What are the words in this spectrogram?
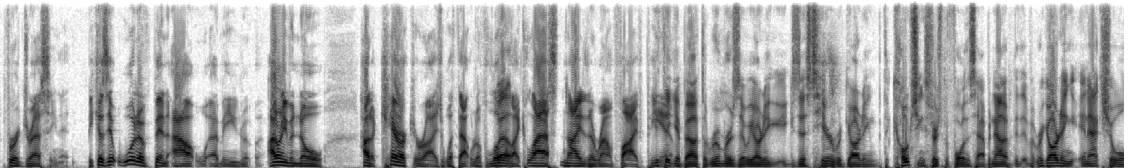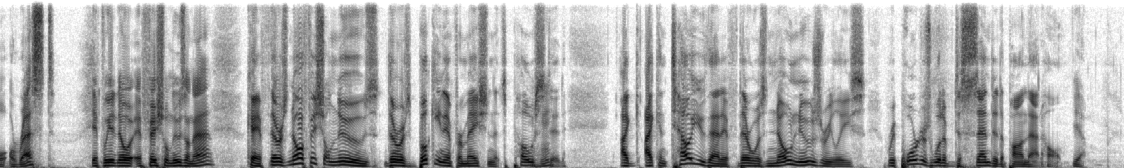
for addressing it because it would have been out. I mean, I don't even know how to characterize what that would have looked Well- like last night at around 5 p.m. You think about the rumors that we already exist here regarding the coaching search before this happened. Now, regarding an actual arrest, if we had no official news on that, Okay, if there was no official news, there was booking information that's posted. I, I can tell you that if there was no news release, reporters would have descended upon that home. yeah,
